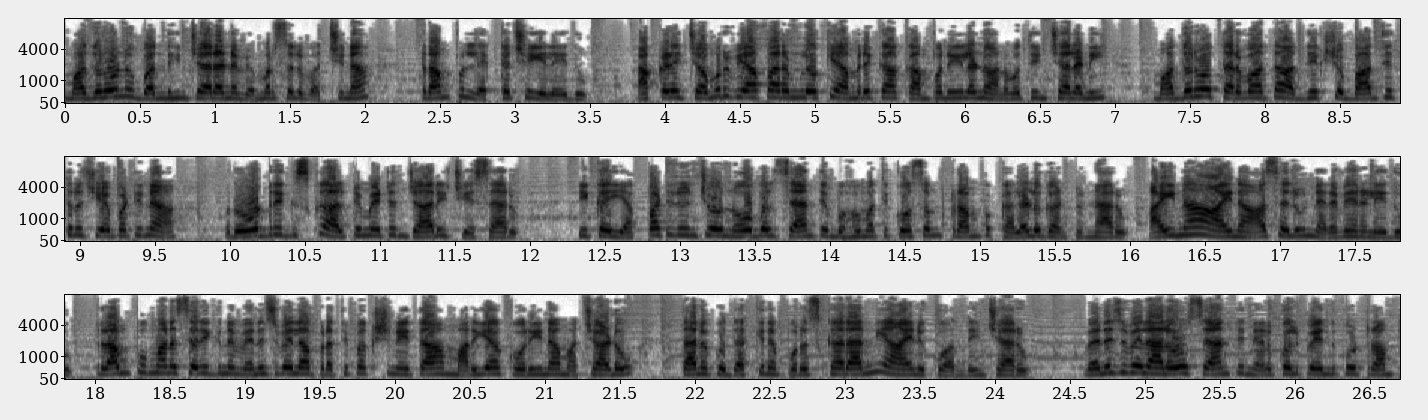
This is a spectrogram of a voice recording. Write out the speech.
మదురోను బంధించారన్న విమర్శలు వచ్చినా ట్రంప్ లెక్క చేయలేదు. అక్కడి చమురు వ్యాపారంలోకి అమెరికా కంపెనీలను అనుమతించాలని మదురో తర్వాత అధ్యక్ష బాధ్యతలు చేపట్టిన రోడ్రిగ్స్కు అల్టిమేటం జారీ చేశారు. ఇక ఎప్పటి నుంచో నోబెల్ శాంతి బహుమతి కోసం ట్రంప్ కలలుగంటున్నారు. అయినా ఆయన ఆశలు నెరవేరలేదు. ట్రంప్ మనసెరిగిన వెనుజువేలా ప్రతిపక్ష నేత మరియా కొరీనా మచాడో తనకు దక్కిన పురస్కారాన్ని ఆయనకు అందించారు. వెనజువెలాలో శాంతి నెలకొల్పేందుకు ట్రంప్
